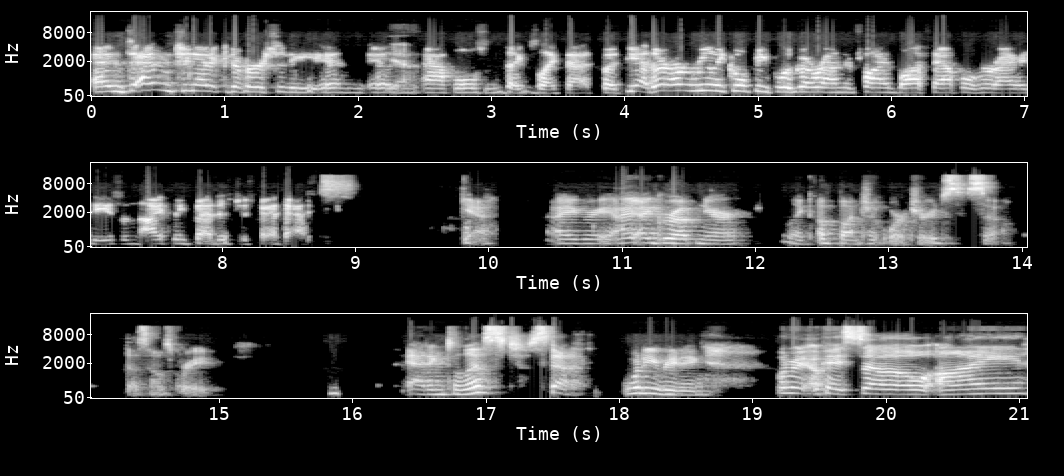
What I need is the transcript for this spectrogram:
and and genetic diversity in in Yeah. apples and things like that. But yeah, there are really cool people who go around and find lost apple varieties, and I think that is just fantastic. Yeah. I agree. I, I grew up near like a bunch of orchards, so that sounds great. Adding to list, Steph, what are you reading? What am I- okay, so I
